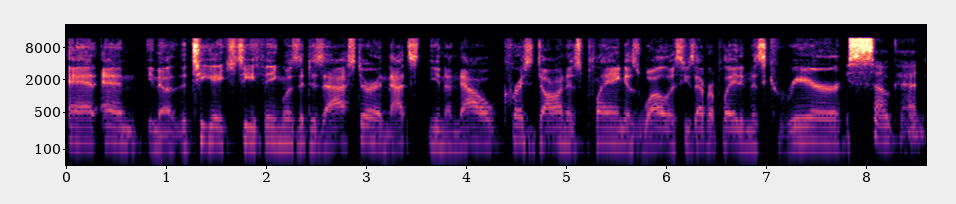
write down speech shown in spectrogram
And and you know the THT thing was a disaster, and that's you know now Kris Dunn is playing as well as he's ever played in his career So good.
